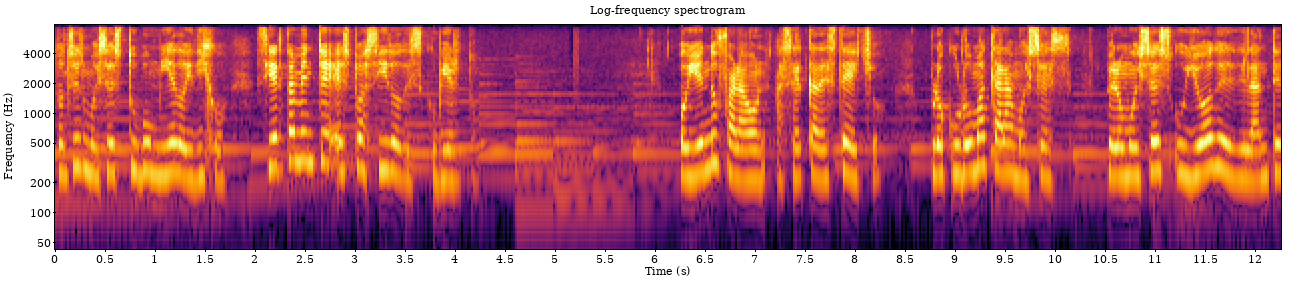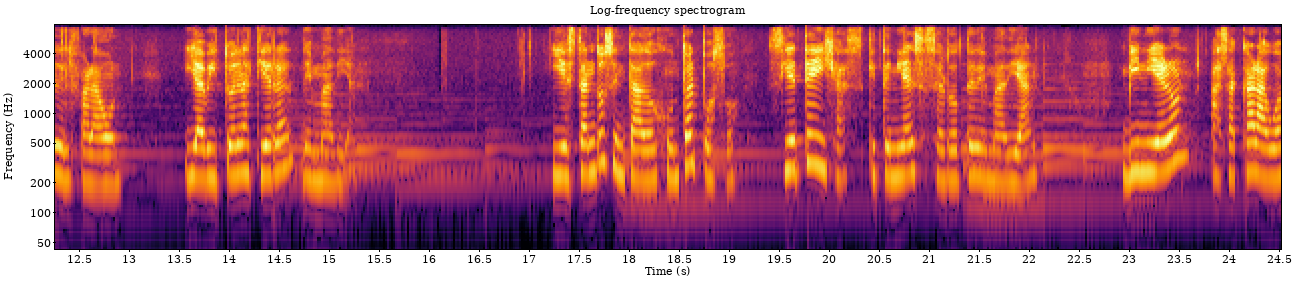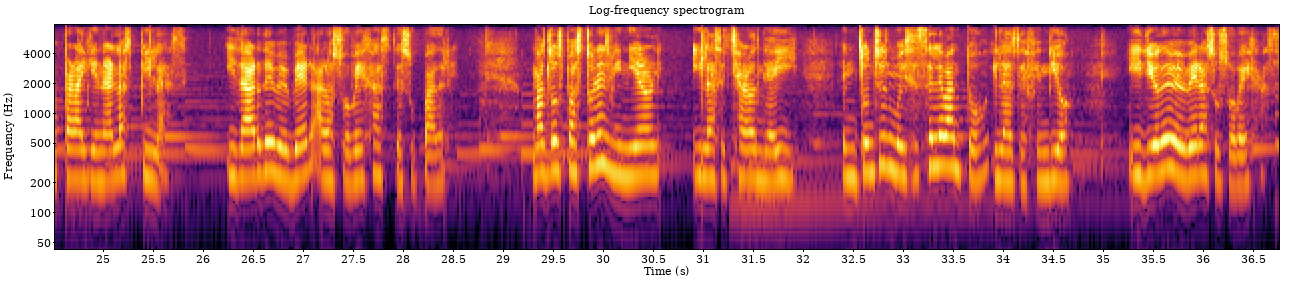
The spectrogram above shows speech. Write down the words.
Entonces Moisés tuvo miedo y dijo, ciertamente esto ha sido descubierto. Oyendo Faraón acerca de este hecho, procuró matar a Moisés, pero Moisés huyó de delante del Faraón y habitó en la tierra de Madian. Y estando sentado junto al pozo, siete hijas que tenía el sacerdote de Madian vinieron a sacar agua para llenar las pilas y dar de beber a las ovejas de su padre. Mas los pastores vinieron y las echaron de ahí. Entonces Moisés se levantó y las defendió, y dio de beber a sus ovejas.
